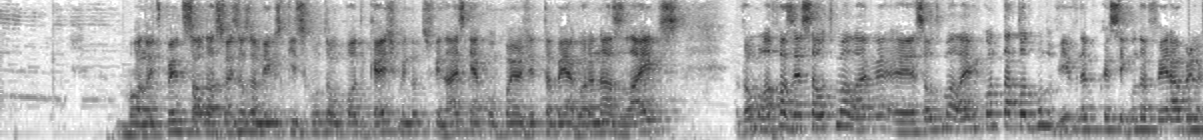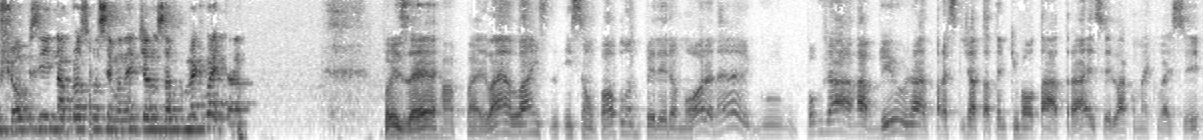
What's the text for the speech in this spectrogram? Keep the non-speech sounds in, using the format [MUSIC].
Boa noite, Pedro. Saudações aos amigos que escutam o podcast Minutos Finais, quem acompanha a gente também agora nas lives. Vamos lá fazer essa última live, é, essa última live enquanto está todo mundo vivo, né? Porque segunda-feira abrem os shoppings e na próxima semana a gente já não sabe como é que vai estar. Tá. Pois é, rapaz. Lá, lá em, São Paulo, onde Pereira mora, né? O povo já abriu, já parece que já está tendo que voltar atrás, sei lá como é que vai ser.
